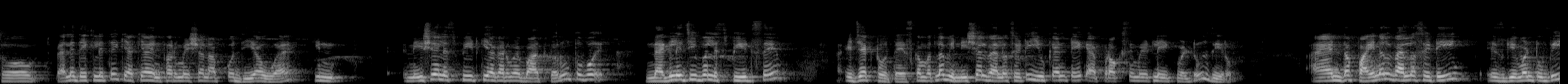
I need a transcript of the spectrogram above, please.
so so, पहले देख लेते हैं क्या क्या इन्फॉर्मेशन आपको दिया हुआ है कि इनिशियल स्पीड की अगर मैं बात करूँ तो वो नेग्लिजिबल स्पीड से इजेक्ट होते हैं इसका मतलब initial velocity you can take approximately equal to zero the final velocity is given to be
